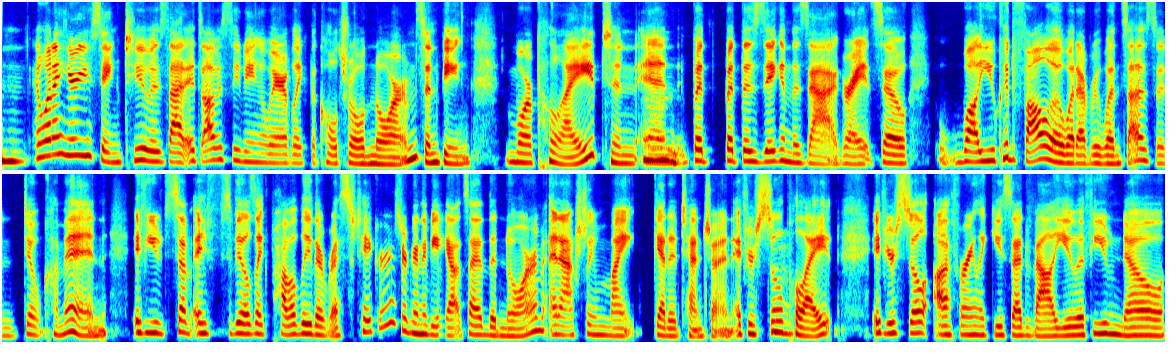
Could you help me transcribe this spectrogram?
Mm-hmm. And what I hear you saying too is that it's obviously being aware of like the cultural norms and being more polite and mm. and but but the zig and the zag, right? So while you could follow what everyone says and don't come in, if you some it feels like probably the risk takers are going to be outside the norm and actually might get attention. If you're still mm. polite, if you're still offering, like you said, value, if you know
